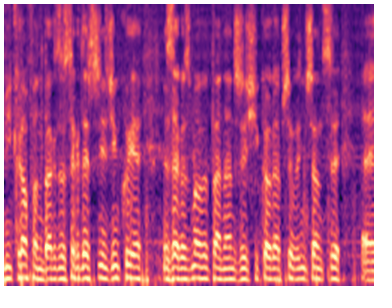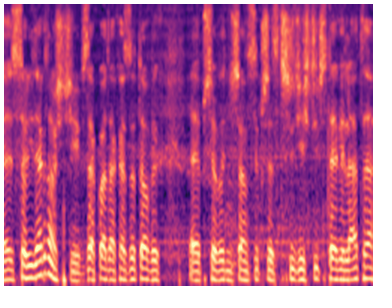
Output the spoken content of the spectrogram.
mikrofon. Bardzo serdecznie dziękuję za rozmowę. Pan Andrzej Sikora, przewodniczący e, Solidarności w zakładach azotowych, e, przewodniczący przez 34 lata,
